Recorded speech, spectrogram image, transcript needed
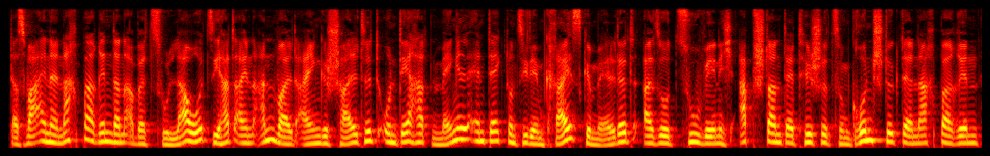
Das war einer Nachbarin dann aber zu laut. Sie hat einen Anwalt eingeschaltet und der hat Mängel entdeckt und sie dem Kreis gemeldet, also zu wenig Abstand der Tische zum Grundstück der Nachbarin,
